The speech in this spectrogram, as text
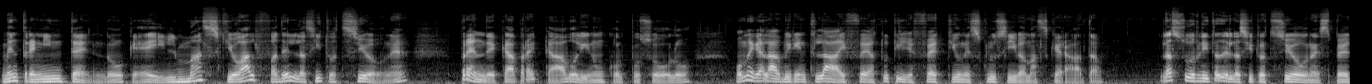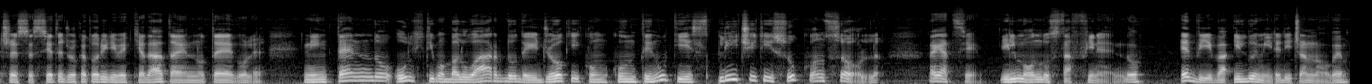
mentre Nintendo, che è il maschio alfa della situazione, prende capra e cavoli in un colpo solo. Omega Labyrinth Life è a tutti gli effetti un'esclusiva mascherata. L'assurdità della situazione, specie se siete giocatori di vecchia data, è notevole. Nintendo, ultimo baluardo dei giochi con contenuti espliciti su console. Ragazzi, il mondo sta finendo. Evviva il 2019.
